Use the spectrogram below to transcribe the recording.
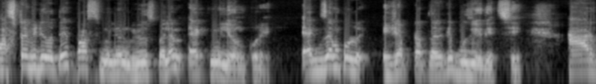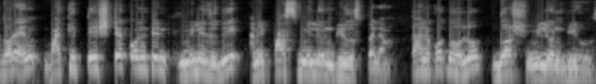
পাঁচটা ভিডিওতে পাঁচ মিলিয়ন ভিউজ পেলাম, এক মিলিয়ন করে। এক্সাম্পল হিসাবটা আপনাদেরকে বুঝিয়ে দিচ্ছি। আর ধরেন, বাকি তেইশটা কন্টেন্ট মিলে যদি আমি পাঁচ মিলিয়ন ভিউজ পেলাম, তাহলে কত হলো? দশ মিলিয়ন ভিউজ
